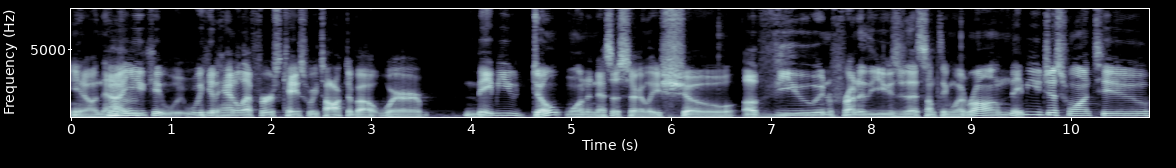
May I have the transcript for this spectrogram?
You know, now mm -hmm. you could we could handle that first case we talked about where maybe you don't want to necessarily show a view in front of the user that something went wrong. Maybe you just want to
